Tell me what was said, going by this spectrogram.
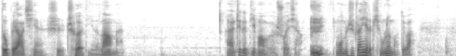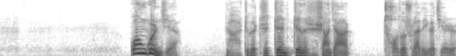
都不要钱，是彻底的浪漫。啊，这个地方我要说一下，我们是专业的评论嘛，对吧？光棍节，啊，这个真真真的是商家。炒作出来的一个节日，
